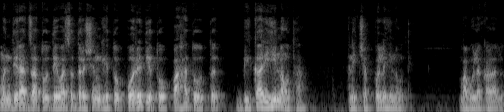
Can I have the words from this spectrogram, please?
मंदिरात जातो देवाचं दर्शन घेतो परत येतो पाहतो तर भिकारीही नव्हता आणि चप्पलही नव्हती. बाबूला कळालं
